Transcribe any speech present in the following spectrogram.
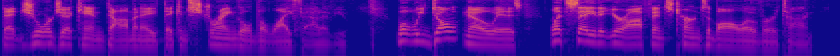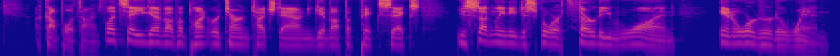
that Georgia can dominate, they can strangle the life out of you. What we don't know is let's say that your offense turns the ball over a time a couple of times. Let's say you give up a punt return touchdown, you give up a pick six, you suddenly need to score 31 in order to win.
